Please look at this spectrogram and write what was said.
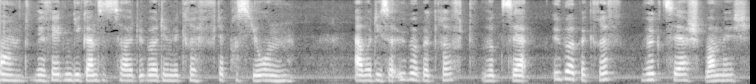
Und wir reden die ganze Zeit über den Begriff Depression. Aber dieser Überbegriff wirkt sehr, Überbegriff wirkt sehr schwammig,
